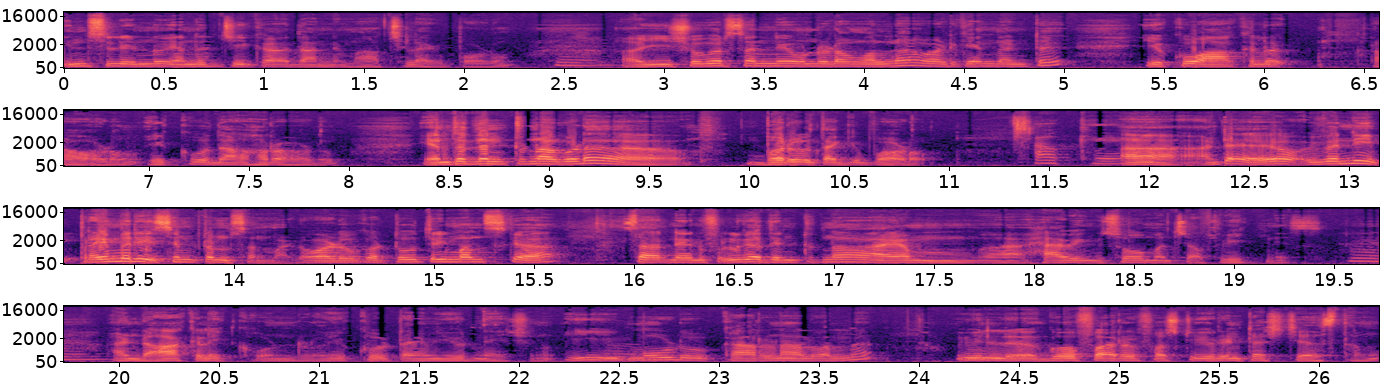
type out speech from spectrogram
ఇన్సులిన్ ఎనర్జీగా దాన్ని మార్చలేకపోవడం. ఆ, ఈ షుగర్స్ అన్నీ ఉండడం వల్ల వాడికి ఏంటంటే ఎక్కువ ఆకలి రావడం ఎక్కువ దాహం రావడం ఎంత తింటున్నా కూడా బరువు తగ్గిపోవడం. అంటే ఇవన్నీ ప్రైమరీ సిమ్టమ్స్ అన్నమాట. వాడు ఒక టూ త్రీ మంత్స్గా సార్ నేను ఫుల్గా తింటున్నా I'm having so much of weakness. And ఆకలి ఎక్కువ ఉండడం ఎక్కువ టైం యూరినేషన్. ఈ మూడు కారణాల వల్ల వీళ్ళు go for first urine test చేస్తాము.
